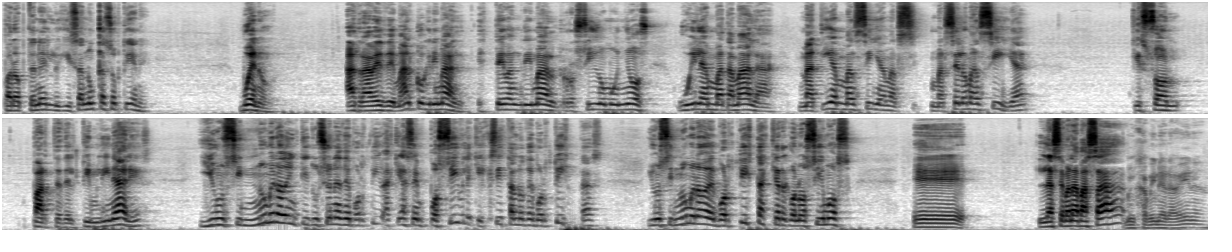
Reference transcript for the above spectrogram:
para obtenerlo y quizás nunca se obtiene. Bueno, a través de Marco Grimal, Esteban Grimal, Rocío Muñoz, William Matamala, Matías Mancilla, Marci- Marcelo Mancilla, que son parte del Team Linares, y un sinnúmero de instituciones deportivas que hacen posible que existan los deportistas, y un sinnúmero de deportistas que reconocimos eh, la semana pasada, Benjamín Aravena.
